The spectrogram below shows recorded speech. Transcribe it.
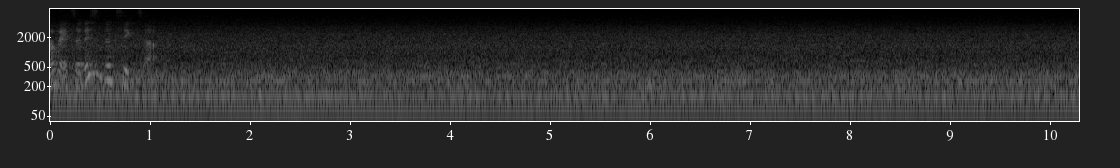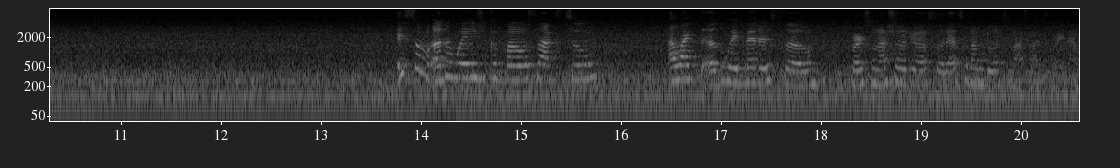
Okay so this is the tiktok. It's some other ways you can fold socks too I like the other way better. So first one I showed y'all. So that's what I'm doing to my socks right now.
